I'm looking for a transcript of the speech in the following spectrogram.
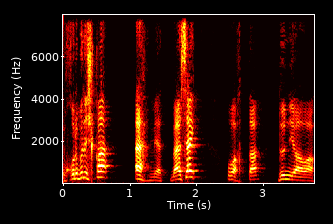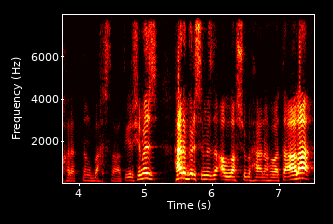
yuqori bilishga ahamiyat bersak u vaqtda dünya ve ahiretinin baxış girişimiz. Her birisimizde Allah Subhanahu ve Teala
